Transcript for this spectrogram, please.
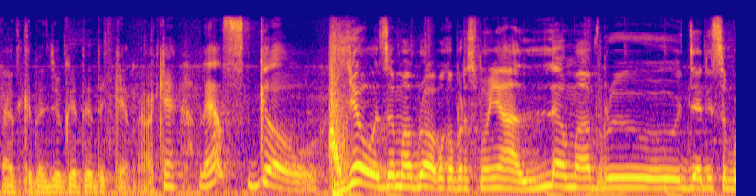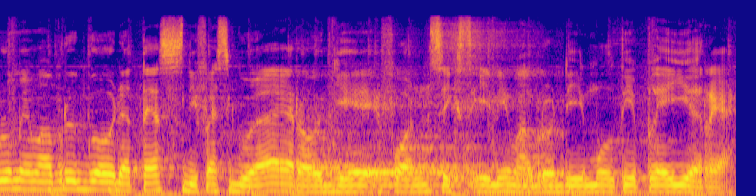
at kita jokin titikin oke okay, let's go! Yo what's up bro? Apa kabar semuanya? Halo bro. Jadi sebelumnya bro gue udah tes device gue ROG Phone 6 ini bro di multiplayer ya.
